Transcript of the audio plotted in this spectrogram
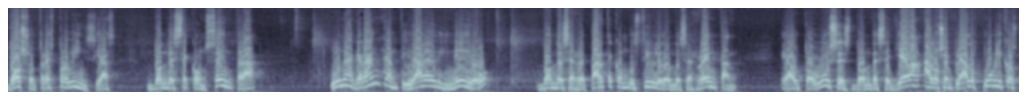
dos o tres provincias donde se concentra una gran cantidad de dinero, donde se reparte combustible, donde se rentan autobuses donde se llevan a los empleados públicos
